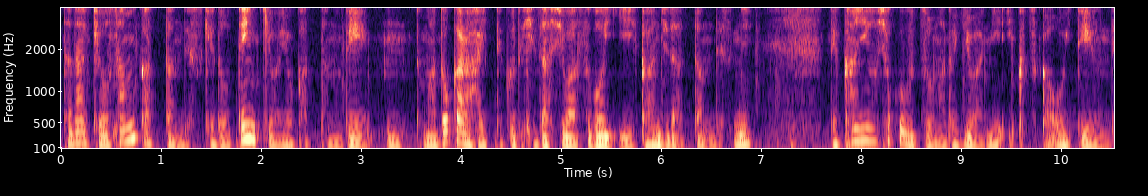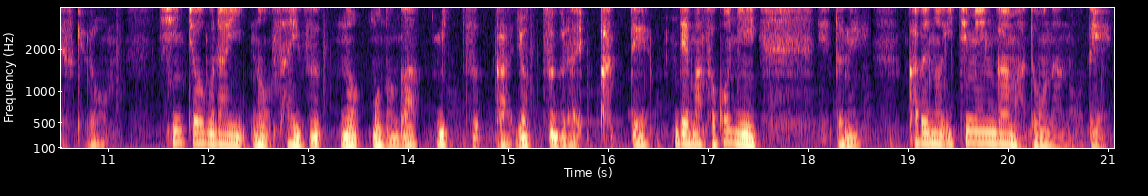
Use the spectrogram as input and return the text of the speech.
ただ今日寒かったんですけど、天気は良かったので、うん、窓から入ってくる日差しはすごいいい感じだったんですね。で、観葉植物を窓際にいくつか置いているんですけど、身長ぐらいのサイズのものが3つか4つぐらいあって、で、まあそこに、えっ、とね、壁の一面が窓なので、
